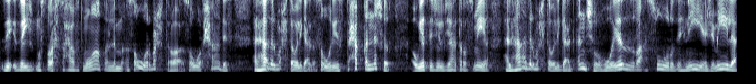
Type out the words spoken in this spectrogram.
زي زي مصطلح صحافة مواطن لما أصور محتوى أصور حادث هل هذا المحتوى اللي قاعد اصور يستحق النشر أو يتجه للجهات الرسمية؟ هل هذا المحتوى اللي قاعد أنشره هو يزرع صورة ذهنية جميلة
